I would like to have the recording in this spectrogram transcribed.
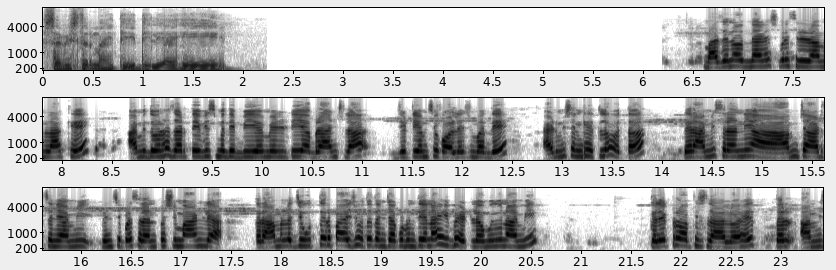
सविस्तर माहिती दिली आहे. माझं नाव ज्ञानेश्वर श्रीराम लाखे. आम्ही दोन हजार तेवीसमध्ये बीएमएलटी या ब्रांचला जीटीएमसी कॉलेजमध्ये ऍडमिशन घेतलं होतं. तर आम्ही सरांनी आमच्या अडचणी आम्ही प्रिन्सिपल सरांपाशी मांडल्या. तर आम्हाला जे उत्तर पाहिजे होतं त्यांच्याकडून ते नाही भेटलं. म्हणून आम्ही कलेक्टर ऑफिसला आलो आहेत. तर आम्ही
